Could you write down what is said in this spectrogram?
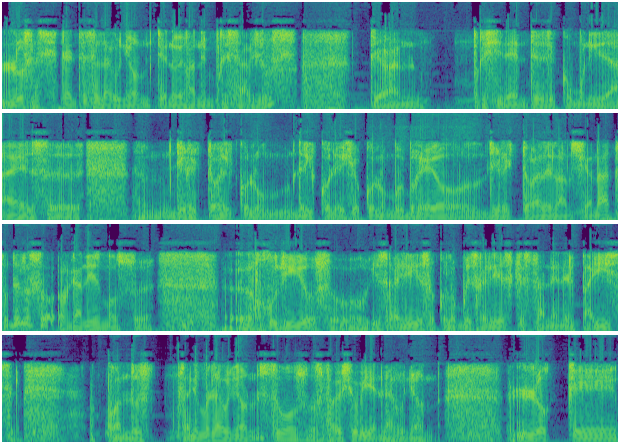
los asistentes a la reunión, que no eran empresarios, que eran presidentes de comunidades, eh, director del, Colum- del Colegio Colombo Hebreo, directora del ancianato, de los organismos eh, eh, judíos o israelíes o colombo israelíes que están en el país. Cuando salimos de la reunión, estuvo, nos pareció bien la reunión. Lo que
